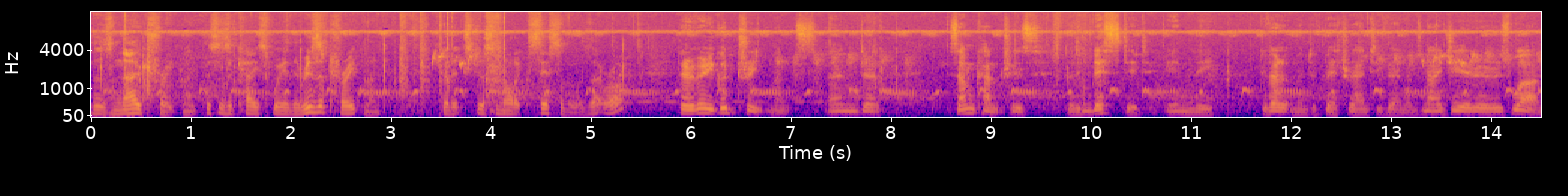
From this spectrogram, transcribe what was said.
there's no treatment. This is a case where there is a treatment, but it's just not accessible. Is that right? There are very good treatments, and uh, some countries have invested in the development of better antivenoms. Nigeria is one.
